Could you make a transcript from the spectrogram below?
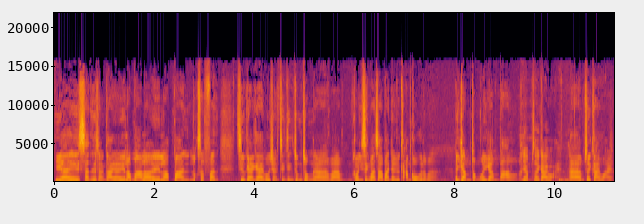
而家啲新嘅常態又啲諗下啦，啲落班六十分，照計梗係補場正正宗宗啊，係嘛？唔覺意升翻三班又要減過噶啦嘛。而家唔同喎，而家唔怕喎。而家唔使介懷，係啊，唔使介懷啊。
